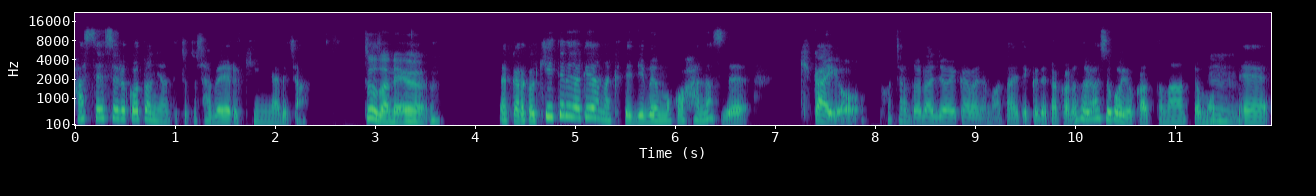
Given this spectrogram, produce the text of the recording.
発声することによってちょっと喋れる気になるじゃん。そうだねうんだからこう聞いてるだけじゃなくて自分もこう話す機会をこうちゃんとラジオ英会話でも与えてくれたから、それはすごい良かったなって思って、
